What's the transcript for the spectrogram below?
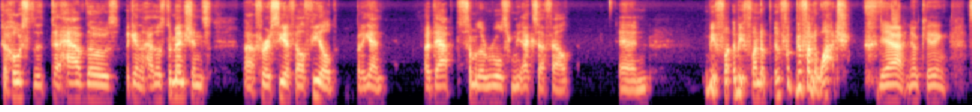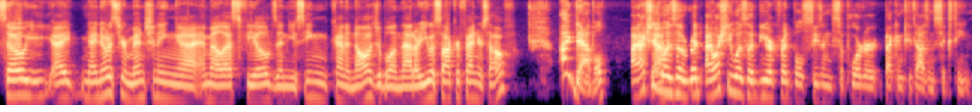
to host the, to have those again have those dimensions uh, for a CFL field, but again adapt some of the rules from the XFL, and it'd be fun. It'd be fun to it'd be fun to watch. Yeah, no kidding. So I I noticed you're mentioning uh, MLS fields, and you seem kind of knowledgeable on that. Are you a soccer fan yourself? I dabble. I actually yeah. was a red. I actually was a New York Red Bull season supporter back in 2016.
